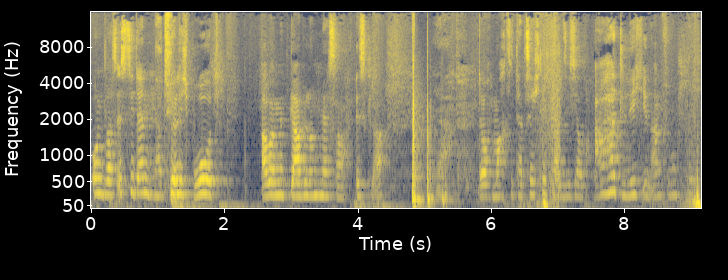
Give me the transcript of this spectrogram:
Und was isst sie denn? Natürlich Brot. Aber mit Gabel und Messer, ist klar. Doch, macht sie tatsächlich, weil sie ist ja auch adlig, in Anführungsstrichen.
